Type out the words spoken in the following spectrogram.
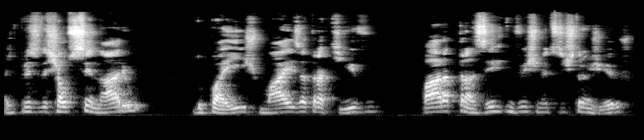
a gente precisa deixar o cenário do país mais atrativo para trazer investimentos estrangeiros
